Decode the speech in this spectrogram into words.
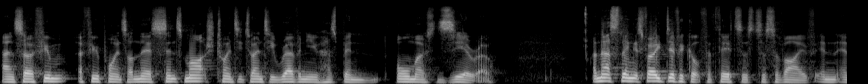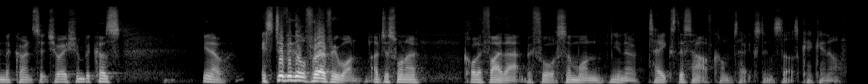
And so a few a few points on this. Since March 2020, revenue has been almost zero. And that's the thing, it's very difficult for theatres to survive in, in the current situation because, you know, it's difficult for everyone. I just want to qualify that before someone, you know, takes this out of context and starts kicking off.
